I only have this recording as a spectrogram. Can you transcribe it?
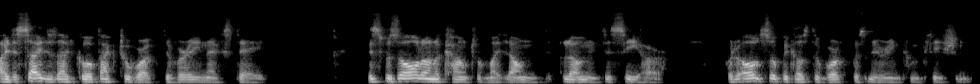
I decided I'd go back to work the very next day. This was all on account of my long, longing to see her, but also because the work was nearing completion.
